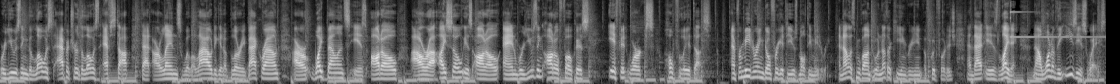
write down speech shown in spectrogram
We're using the lowest aperture, the lowest f-stop that our lens will allow to get a blurry background. Our white balance is auto. Our uh, ISO is auto. And we're using autofocus if it works. Hopefully it does. And for metering, don't forget to use multi-metering. And now let's move on to another key ingredient of good footage, and that is lighting. Now, one of the easiest ways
